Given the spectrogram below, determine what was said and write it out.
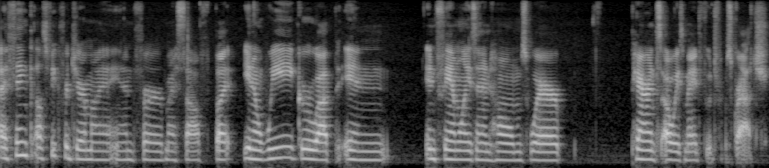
I think I'll speak for Jeremiah and for myself, but you know, we grew up in in families and in homes where parents always made food from scratch.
